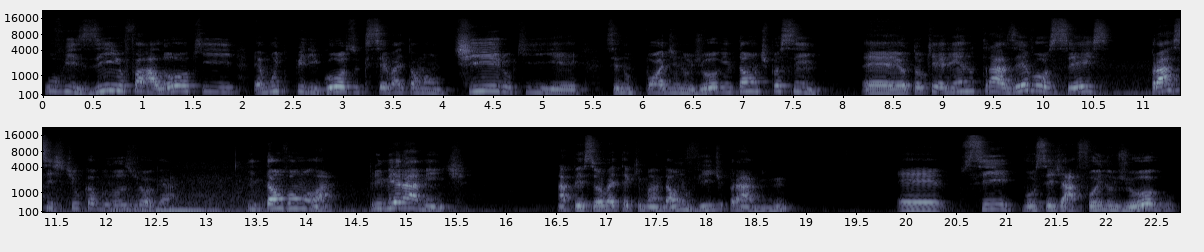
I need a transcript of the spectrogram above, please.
o vizinho falou que é muito perigoso, que você vai tomar um tiro, que você não pode ir no jogo. Então, tipo assim, é, eu tô querendo trazer vocês para assistir o Cabuloso jogar. Então, vamos lá. Primeiramente, a pessoa vai ter que mandar um vídeo para mim. É, se você já foi no jogo,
